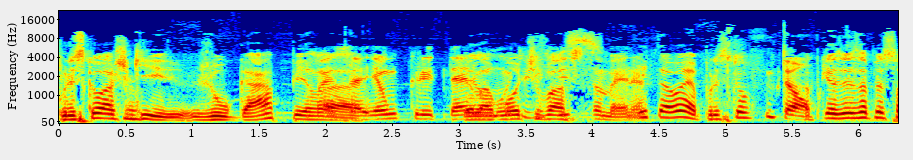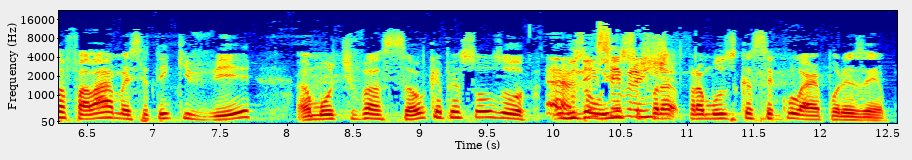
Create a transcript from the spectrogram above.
Por isso que eu acho que julgar pela Mas aí é um critério pela muito difícil motivação também, né? Então, é, por isso que eu. Então. É porque às vezes a pessoa fala, ah, mas você tem que ver a motivação que a pessoa usou. É, Usam isso a pra, gente- pra música secular, por exemplo.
